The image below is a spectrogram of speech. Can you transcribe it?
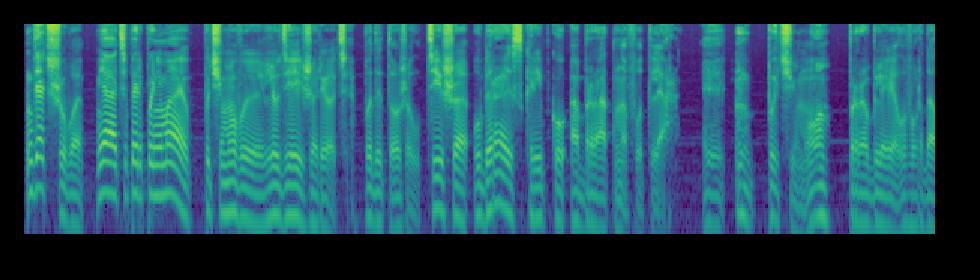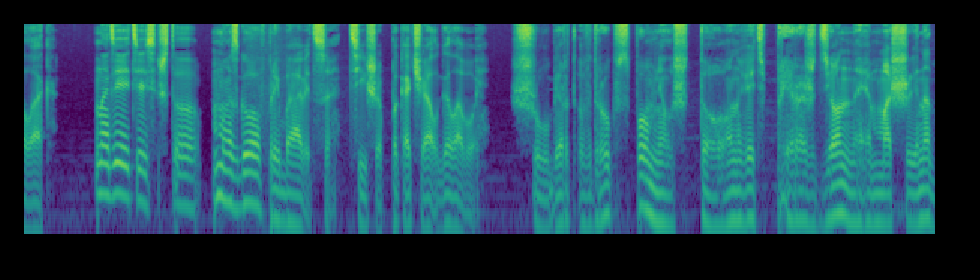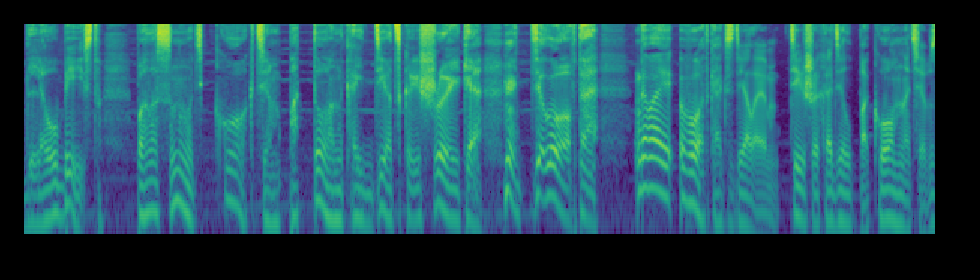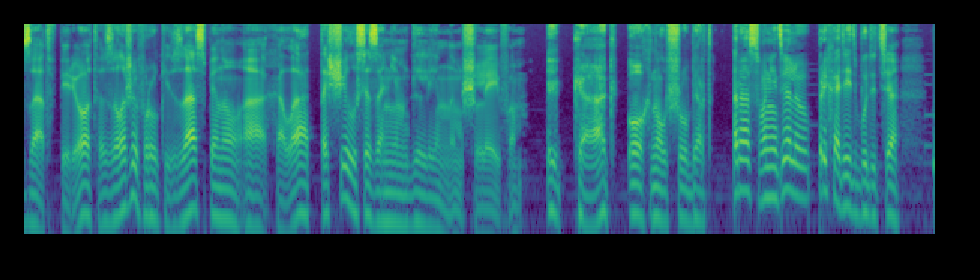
«Дядь Шуба, я теперь понимаю, почему вы людей жрете», – подытожил Тиша, убирая скрипку обратно в футляр. «И почему?» проблеял вурдалак. «Надеетесь, что мозгов прибавится?» – тише покачал головой. Шуберт вдруг вспомнил, что он ведь прирожденная машина для убийств. Полоснуть когтем по тонкой детской шейке. Делов-то! «Давай вот как сделаем». Тише ходил по комнате взад вперед, заложив руки за спину, а халат тащился за ним длинным шлейфом. «И как?» – охнул Шуберт. «Раз в неделю приходить будете.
